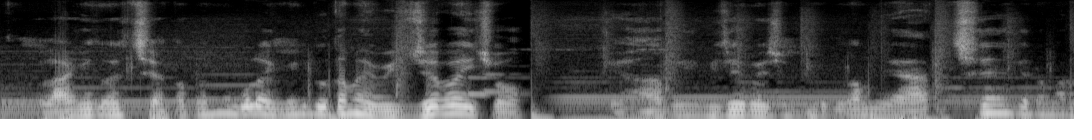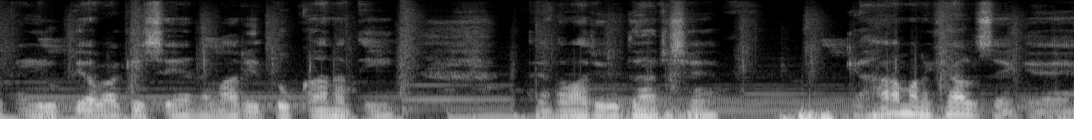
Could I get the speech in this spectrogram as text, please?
લાગે તો જ છે. તો પછી બોલાય મેં કીધું, તમે વિજયભાઈ છો? કે, હા ભાઈ, વિજયભાઈ છો. મેં કીધું, તમને યાદ છે કે તમારે કંઈ રૂપિયા બાકી છે અને મારી દુકાન હતી તે તમારી ઉધાર છે? કે, હા, મને ખ્યાલ છે કે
